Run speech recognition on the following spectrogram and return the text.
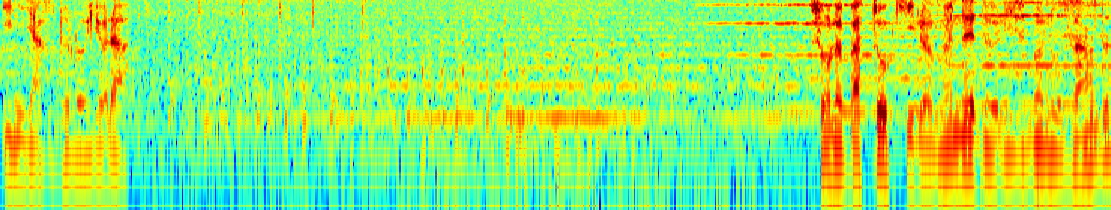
Ignace de Loyola. Sur le bateau qui le menait de Lisbonne aux Indes,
